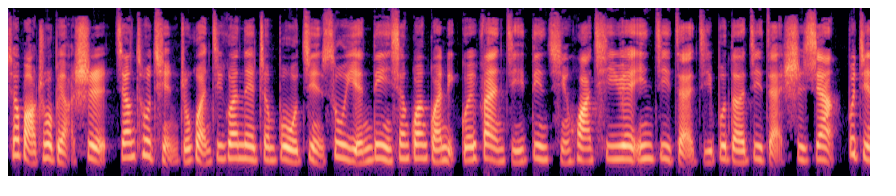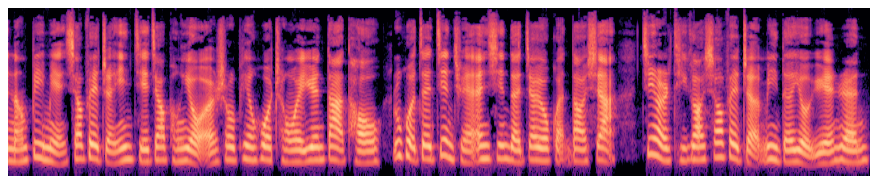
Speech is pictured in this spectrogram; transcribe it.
消保处表示，将促请主管机关内政部紧速严定相关管理规范及定型化契约应记载及不得记载事项，不仅能避免消费者因结交朋友而受骗或成为冤大头，如果在健全安心的交友管道下，进而提高消费者觅得有缘人，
